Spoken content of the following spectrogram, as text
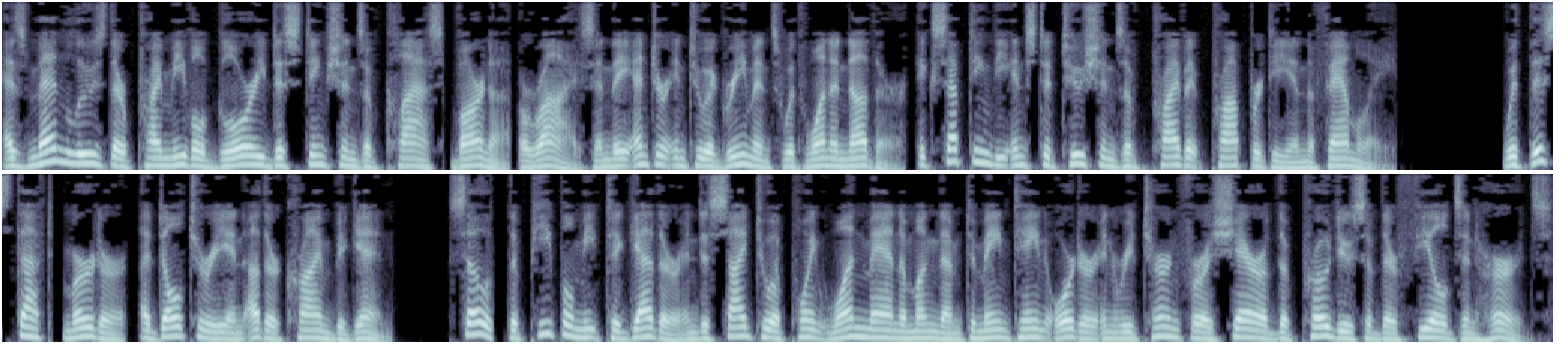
As men lose their primeval glory distinctions of class varna arise and they enter into agreements with one another, accepting the institutions of private property and the family. With this theft, murder, adultery and other crime begin. So, the people meet together and decide to appoint one man among them to maintain order in return for a share of the produce of their fields and herds.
